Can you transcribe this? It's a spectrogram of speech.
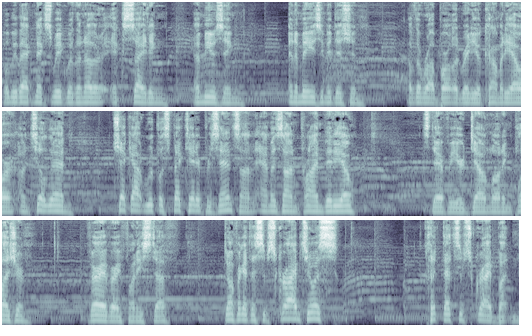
We'll be back next week with another exciting, amusing, and amazing edition of the Rob Bartlett Radio Comedy Hour. Until then, check out Ruthless Spectator Presents on Amazon Prime Video. It's there for your downloading pleasure. Very, very funny stuff. Don't forget to subscribe to us. Click that subscribe button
